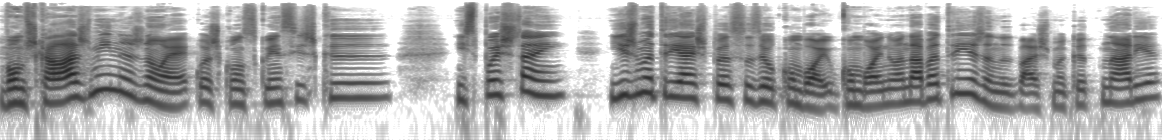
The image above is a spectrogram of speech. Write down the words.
Vão buscar lá as minas, não é? Com as consequências que isso depois tem. E os materiais para fazer o comboio? O comboio não anda a baterias, anda debaixo de uma catenária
